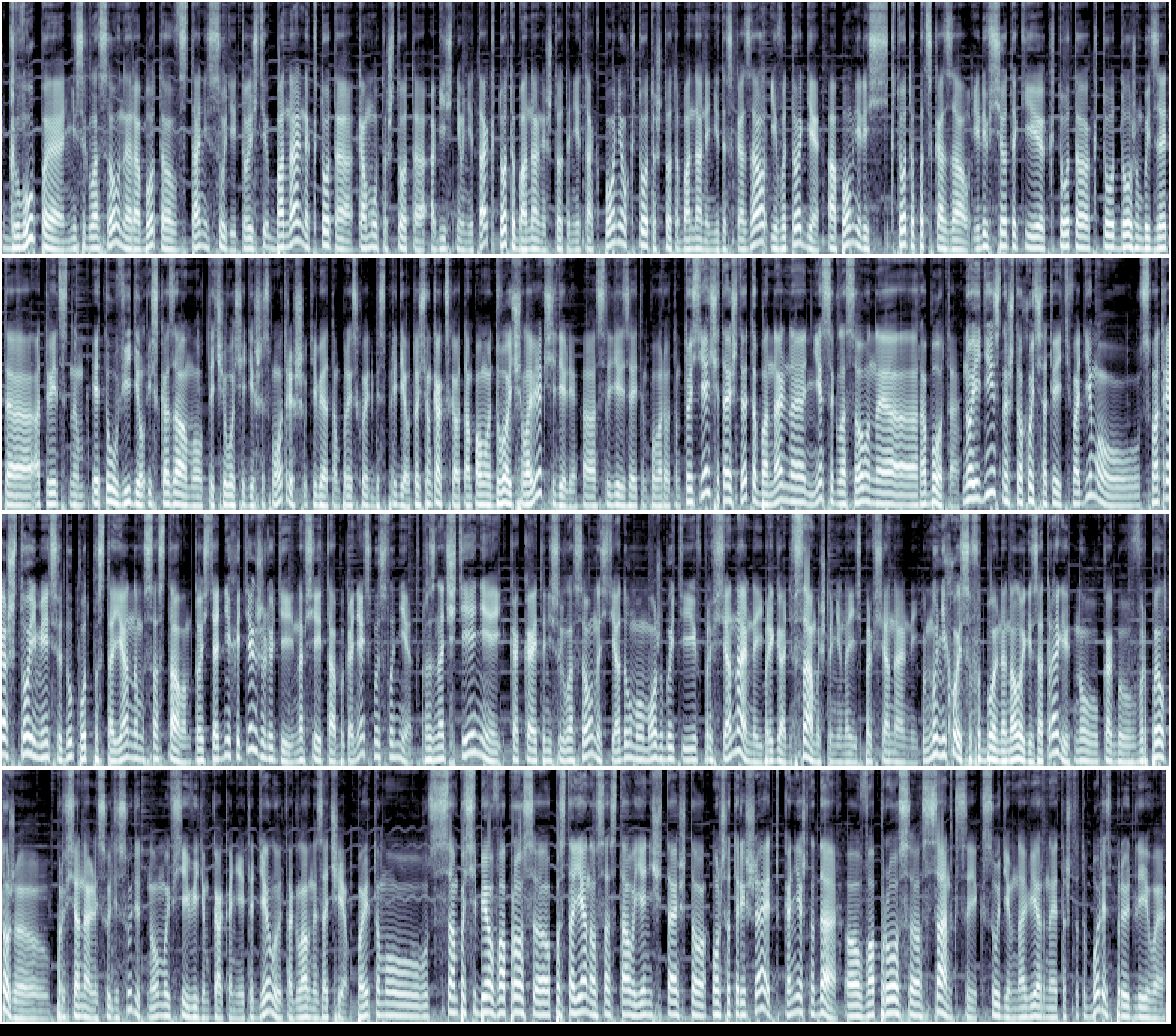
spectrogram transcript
глупая, несогласованная работа в стане судей. То есть банально кто-то кому-то что-то объяснил не так, кто-то банально что-то не так понял, кто-то что-то банально не досказал, и в итоге опомнились кто-то подсказал, или все-таки кто-то, кто должен быть за это ответственным, это увидел и сказал, мол, ты чего сидишь и смотришь, у тебя там происходит беспредел. То есть он как сказал, там, по-моему, двое человек сидели, а, следили за этим поворотом. То есть я считаю, что это банально несогласованная работа. Но единственное, что хочется ответить Вадиму, смотря что имеется в виду под постоянным составом. То есть одних и тех же людей на все этапы гонять смысла нет. Разночтение, какая-то несогласованность, я думаю, может быть и в профессиональной бригаде, самый что ни на есть профессиональный. Ну, не хочется футбольные аналогии затрагивать, ну, как бы в РПЛ тоже профессиональные судьи судят, но мы все видим, как они это делают, а главное, зачем. Поэтому сам по себе вопрос э, постоянного состава, я не считаю, что он что-то решает. Конечно, да, э, вопрос э, санкций к судьям, наверное, это что-то более справедливое.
